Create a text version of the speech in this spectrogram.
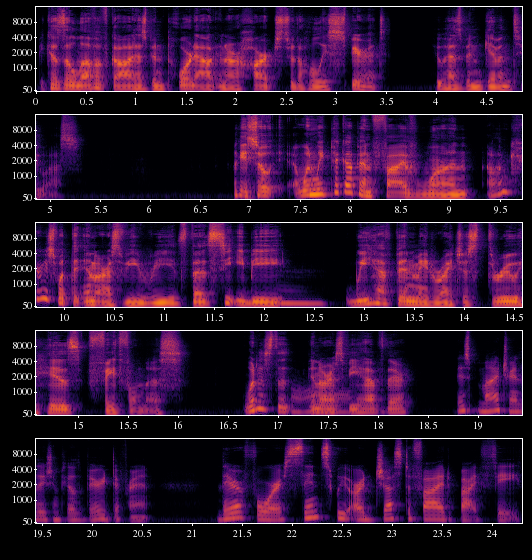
because the love of God has been poured out in our hearts through the Holy Spirit who has been given to us. Okay, so when we pick up in 5 1, I'm curious what the NRSV reads. The CEB, mm. we have been made righteous through his faithfulness. What does the oh. NRSV have there? This my translation feels very different. Therefore, since we are justified by faith.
